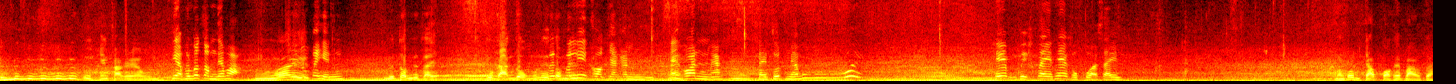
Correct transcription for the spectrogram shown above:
ดึกดึกดึกดึกดึกดึกแห้งคักเลยครับผมเดี๋ยวเพิ่นผสมได้ป่ะอืมเฮ้ยเพิ่นไปเห็นอยู่ต้มอยู่ใส่อยู่กลางดงมันนี่เพิ่นต้ม เพิ่นรีดออกจากกันใส่อ้อนไหมอืม ใส่สุดไหมบุ้ยเทพพริกใส่เทพกับขัวใส่มันก็จับกอกให้เปล่าตัว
